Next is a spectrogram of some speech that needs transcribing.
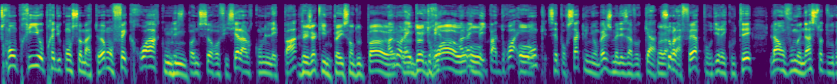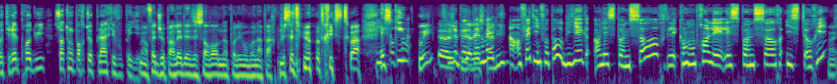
tromperie auprès du consommateur. On fait croire qu'on est Mhm. sponsor officiel alors qu'on ne l'est pas. Déjà qu'ils ne payent sans doute pas euh, Ah non, là, euh, ils de droit. Ah, là, ils ne payent pas de droit. Et donc, c'est pour ça que l'Union belge met les avocats Voilà. sur l'affaire pour dire écoutez, là, on vous menace, soit vous retirez le produit, soit on porte plainte et vous payez. Mais en fait, je parlais des descendants de Napoléon Bonaparte, mais c'est une autre histoire. Est-ce qu'il... pas- Oui, euh, si je peux me permettre, en fait, il ne faut pas oublier que les sponsors, les- quand on prend les, les sponsors historiques, Ouais.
